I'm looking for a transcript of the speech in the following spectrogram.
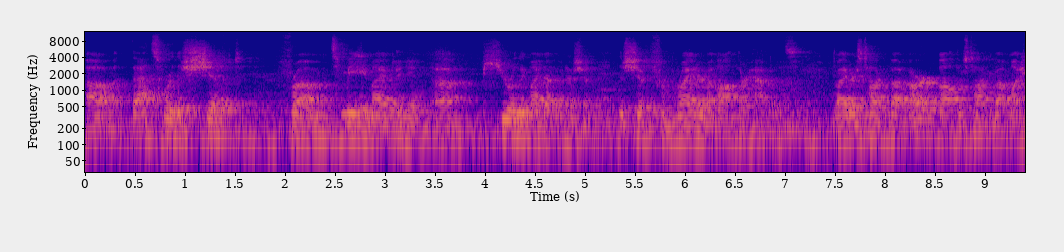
Um, that's where the shift from, to me, in my opinion, um, purely my definition, the shift from writer to author happens. Writers talk about art, authors talk about money.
